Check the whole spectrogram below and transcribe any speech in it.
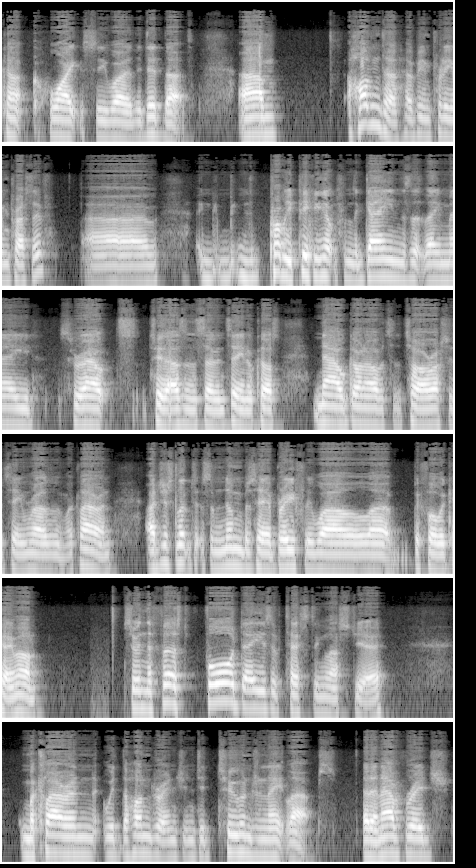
can't quite see why they did that. Um, Honda have been pretty impressive. Um probably picking up from the gains that they made throughout 2017. Of course, now gone over to the Toro Rosso team rather than McLaren. I just looked at some numbers here briefly while uh, before we came on. So in the first four days of testing last year, McLaren with the Honda engine did 208 laps at an average.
